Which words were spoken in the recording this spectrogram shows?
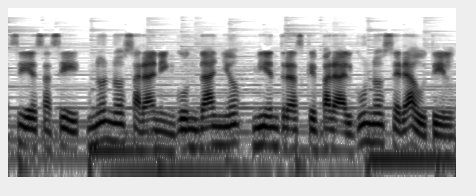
Si es así, no nos hará ningún daño, mientras que para algunos será útil.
